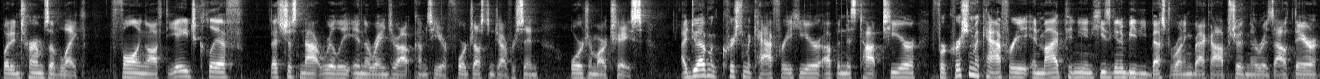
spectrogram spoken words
But in terms of like falling off the age cliff, that's just not really in the range of outcomes here for Justin Jefferson or Ja'Marr Chase. I do have Christian McCaffrey here up in this top tier. For Christian McCaffrey, in my opinion, he's going to be the best running back option there is out there.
